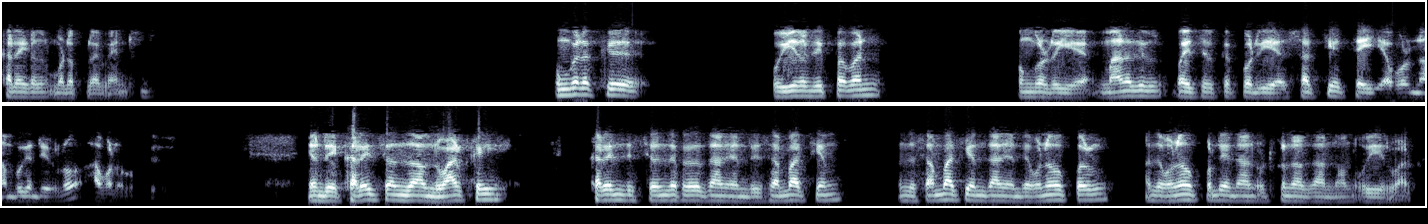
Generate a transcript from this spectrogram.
கடைகள் முடப்பட வேண்டும். உங்களுக்கு உயிரளிப்பவன் உங்களுடைய மனதில் வைத்திருக்கக்கூடிய சத்தியத்தை எவ்வளவு நம்புகின்றீர்களோ அவ்வளவுக்கு. என்னுடைய கடை தந்தான் வாழ்க்கை கடைந்து சிறந்த பிறகுதான் என்னுடைய சம்பாத்தியம் அந்த சம்பாத்தியம் தான் என்னுடைய உணவுப் பொருள் அந்த உணவுப் பொருளை நான் உட்கொண்டால் தான் நான் உயிர் வாழ்க்கை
